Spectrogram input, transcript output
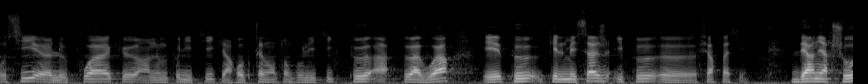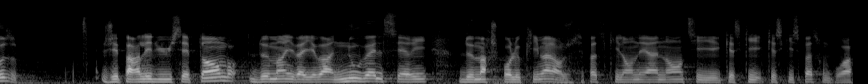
aussi le poids qu'un homme politique, un représentant politique peut, peut avoir et peut, quel message il peut faire passer. Dernière chose, j'ai parlé du 8 septembre. Demain, il va y avoir une nouvelle série de marches pour le climat. Alors, je ne sais pas ce qu'il en est à Nantes, qu'est-ce qui, qui, se passe. On pourra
